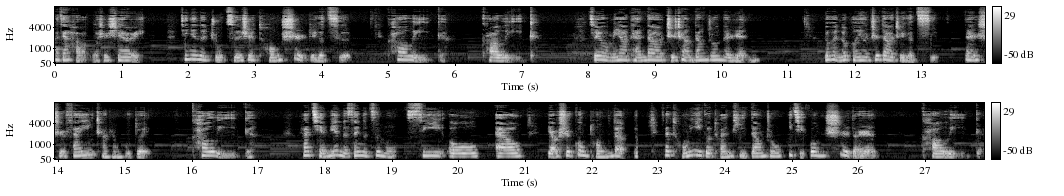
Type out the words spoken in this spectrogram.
大家好，我是 Sherry。今天的主词是“同事”这个词，colleague，colleague。所以我们要谈到职场当中的人。有很多朋友知道这个词，但是发音常常不对。colleague，它前面的三个字母 c o l 表示共同的，在同一个团体当中一起共事的人。colleague，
